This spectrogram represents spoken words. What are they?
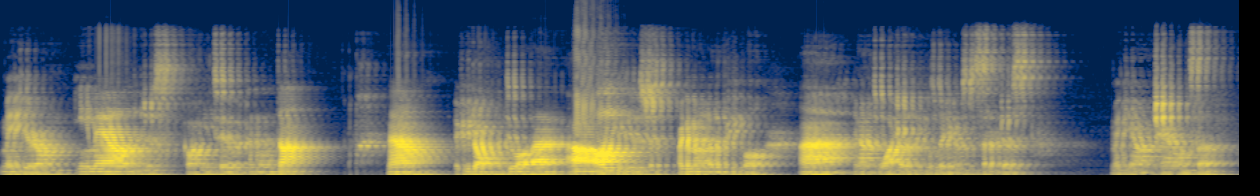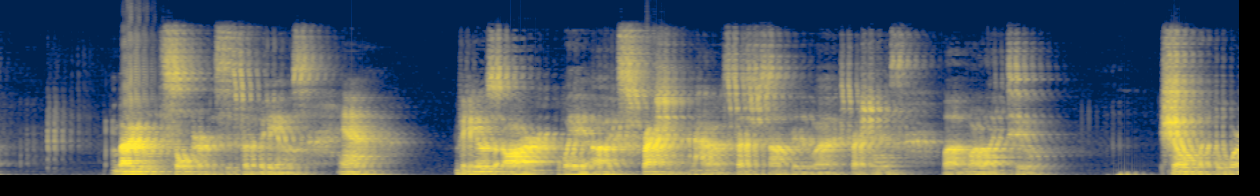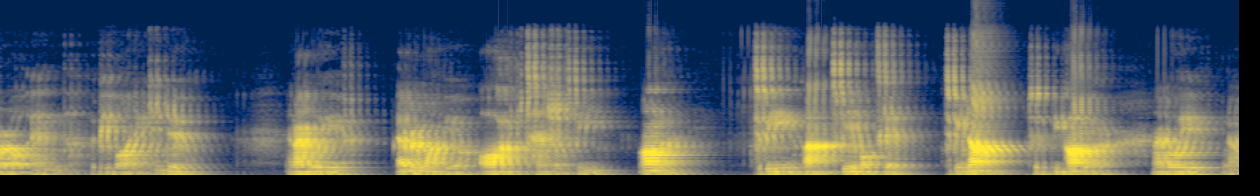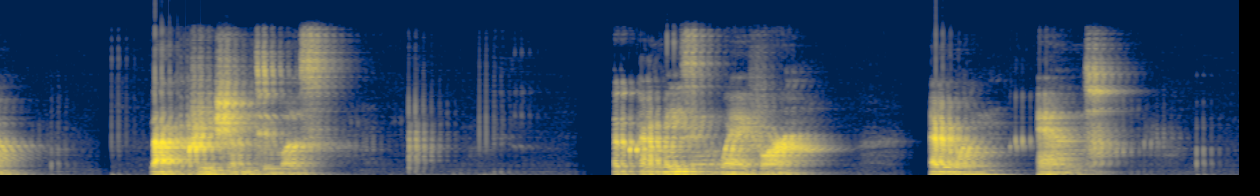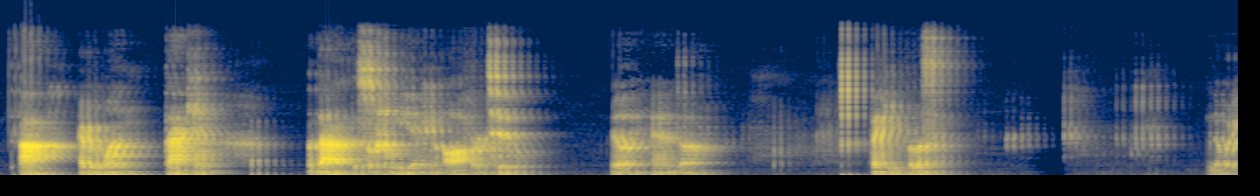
make your own email and just go on YouTube and then done. Now, if you don't want to do all that, uh, all you can do is just recommend other people, uh, you know, to watch other people's videos instead of just making your own channel and stuff. But I mean, the sole purpose is for the videos, and videos are a way of expression and how to express yourself, really what expression is, but more like to show what the world and the people in it can do. And I believe every one of you all have the potential to be on to be uh, to be able to get to be known, to be popular. And I believe, you know, that the creation of YouTube was an amazing way for everyone and uh, everyone that can that the social media can offer too. Really, and um, thank you for listening. Nobody.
